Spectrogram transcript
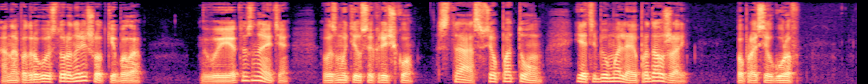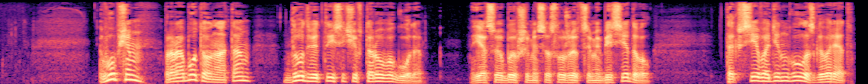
она по другую сторону решетки была. Вы это знаете? возмутился Кричко. Стас, все потом. Я тебя умоляю, продолжай, попросил Гуров. В общем, проработала она там до 2002 года. Я с ее бывшими сослуживцами беседовал, так все в один голос говорят,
